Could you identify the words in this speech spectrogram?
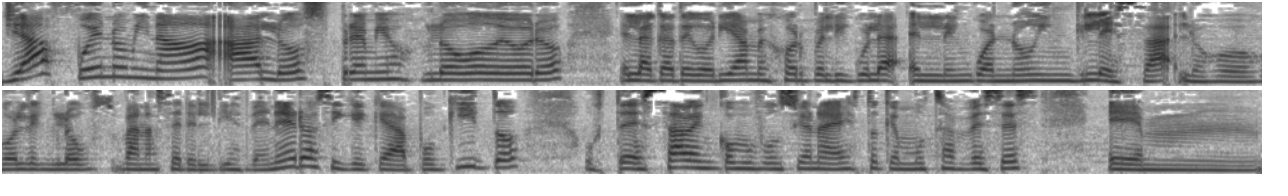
ya fue nominada a los premios Globo de Oro en la categoría Mejor Película en Lengua No Inglesa. Los Golden Globes van a ser el 10 de enero, así que queda poquito. Ustedes saben cómo funciona esto, que muchas veces, eh,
